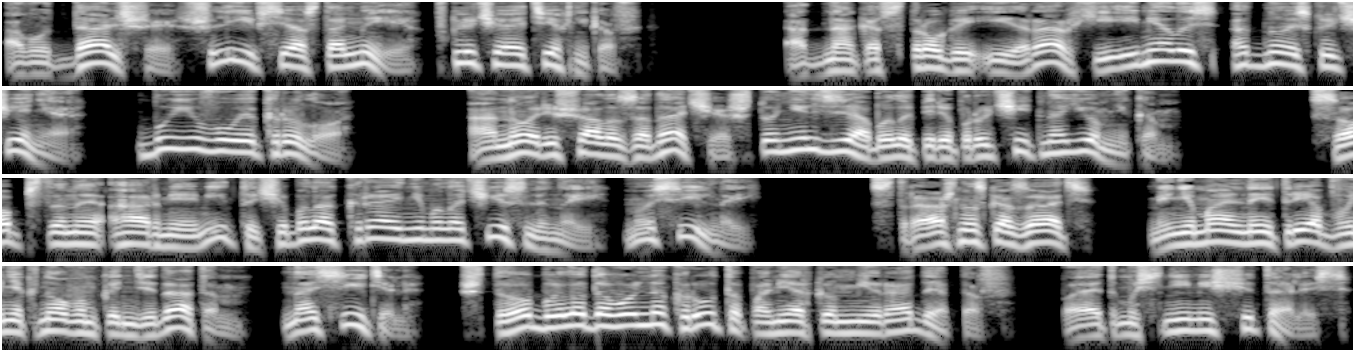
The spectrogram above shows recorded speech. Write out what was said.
А вот дальше шли все остальные, включая техников. Однако в строгой иерархии имелось одно исключение — боевое крыло. Оно решало задачи, что нельзя было перепоручить наемникам. Собственная армия Миттыча была крайне малочисленной, но сильной. Страшно сказать. Минимальные требования к новым кандидатам — носитель, что было довольно круто по меркам мира адептов, поэтому с ними считались.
